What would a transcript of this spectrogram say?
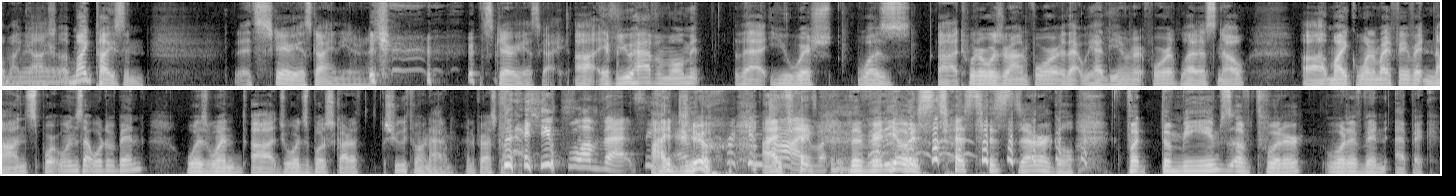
Oh, my gosh. Uh, Mike Tyson, it's scariest guy in the internet. Scariest guy. Uh, if you have a moment that you wish was uh, Twitter was around for, or that we had the internet for, let us know. Uh, Mike, one of my favorite non-sport ones that would have been was when uh, George Bush got a shoe thrown at him in a press conference. you love that. See, I do. I think the video is just hysterical, but the memes of Twitter would have been epic.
